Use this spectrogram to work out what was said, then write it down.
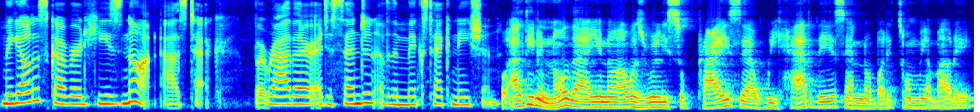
Miguel discovered he's not Aztec, but rather a descendant of the Mixtec Nation. I didn't know that. You know, I was really surprised that we had this and nobody told me about it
